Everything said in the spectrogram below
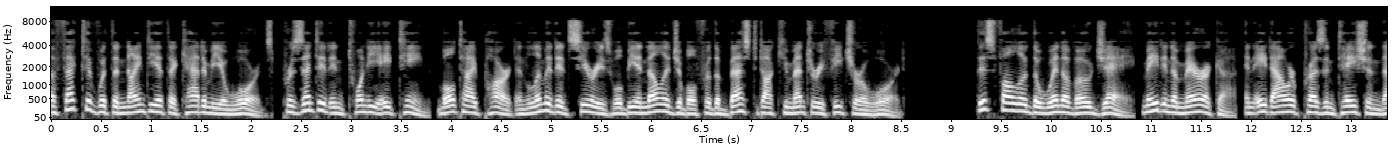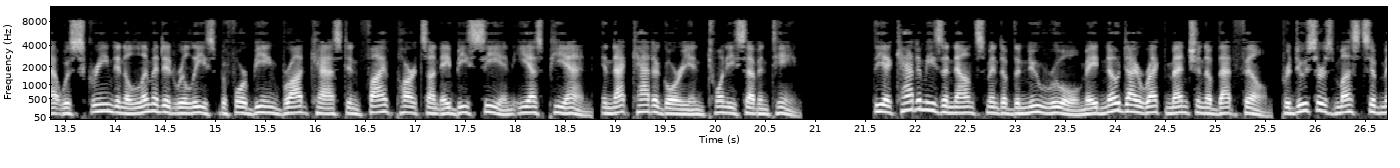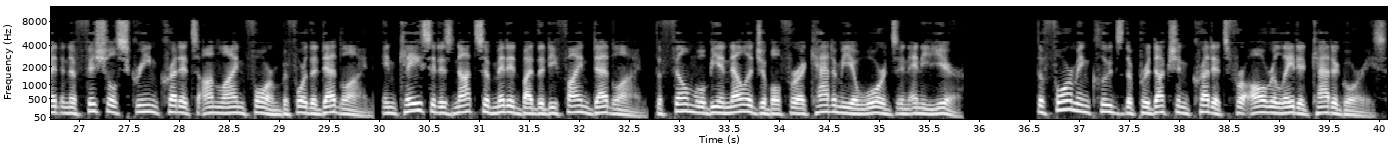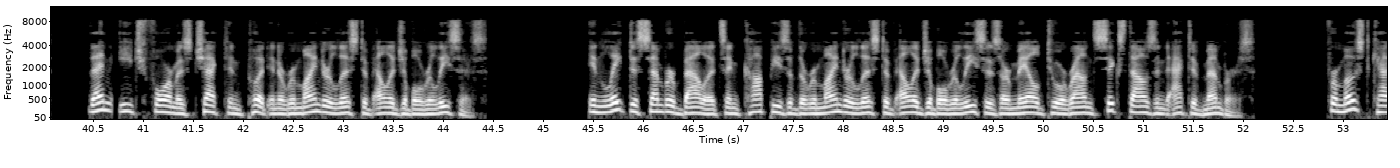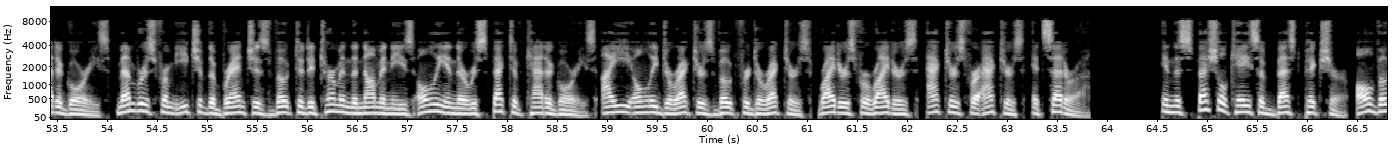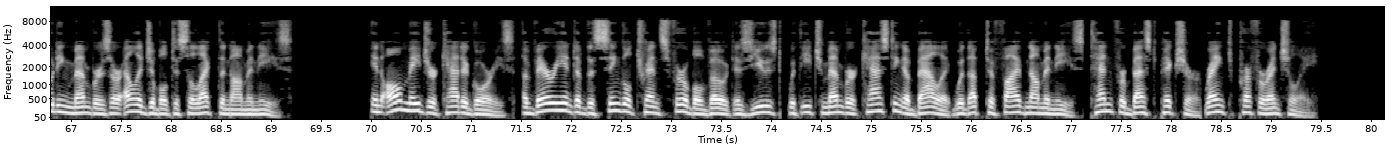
Effective with the 90th Academy Awards, presented in 2018, multi-part and limited series will be ineligible for the Best Documentary Feature Award. This followed the win of O.J., Made in America, an eight-hour presentation that was screened in a limited release before being broadcast in five parts on ABC and ESPN, in that category in 2017. The Academy's announcement of the new rule made no direct mention of that film. Producers must submit an official screen credits online form before the deadline. In case it is not submitted by the defined deadline, the film will be ineligible for Academy Awards in any year. The form includes the production credits for all related categories. Then, each form is checked and put in a reminder list of eligible releases. In late December ballots and copies of the reminder list of eligible releases are mailed to around 6,000 active members. For most categories, members from each of the branches vote to determine the nominees only in their respective categories i.e. only directors vote for directors, writers for writers, actors for actors, etc. In the special case of Best Picture, all voting members are eligible to select the nominees. In all major categories, a variant of the single transferable vote is used, with each member casting a ballot with up to five nominees 10 for Best Picture ranked preferentially.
